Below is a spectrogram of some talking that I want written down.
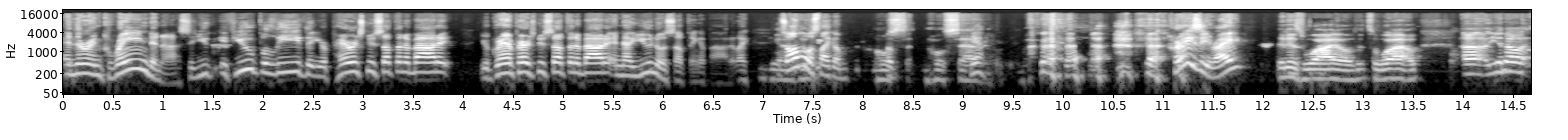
and they're ingrained in us. So you, if you believe that your parents knew something about it, your grandparents knew something about it, and now you know something about it. Like yeah, it's almost like a whole, a, whole Saturday. Yeah. Crazy, right? It is wild. It's wild. Uh, you know,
